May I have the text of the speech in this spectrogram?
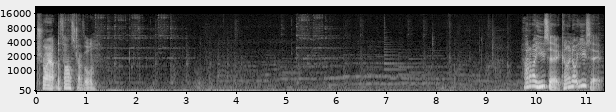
try out the fast travel. How do I use it? Can I not use it?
